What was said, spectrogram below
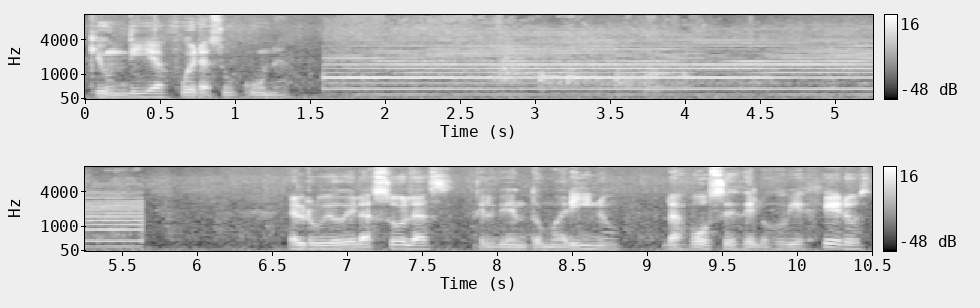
que un día fuera su cuna. El ruido de las olas, el viento marino, las voces de los viajeros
